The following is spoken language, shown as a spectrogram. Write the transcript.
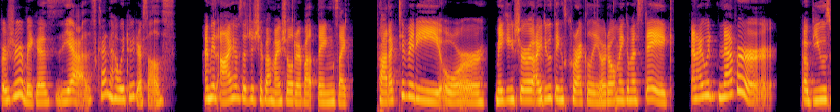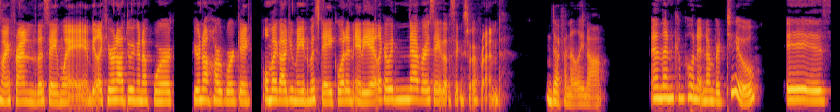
For sure, because yeah, that's kind of how we treat ourselves. I mean, I have such a chip on my shoulder about things like productivity or making sure I do things correctly or don't make a mistake. And I would never abuse my friend the same way and be like, you're not doing enough work. You're not hardworking. Oh my God, you made a mistake. What an idiot. Like, I would never say those things to a friend. Definitely not. And then component number two is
